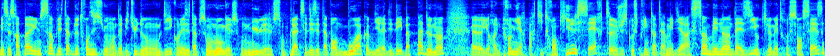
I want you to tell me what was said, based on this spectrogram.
mais ce sera pas une simple étape de transition. hein. D'habitude, on dit quand les étapes sont longues, elles sont nulles, elles sont plates, c'est des étapes en bois comme dirait Dédé. Et bah pas demain. Euh, il y aura une première partie tranquille, certes, jusqu'au sprint intermédiaire à Saint-Bénin d'Asie au kilomètre 116.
